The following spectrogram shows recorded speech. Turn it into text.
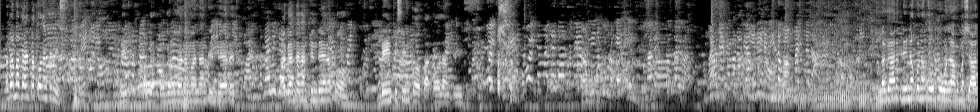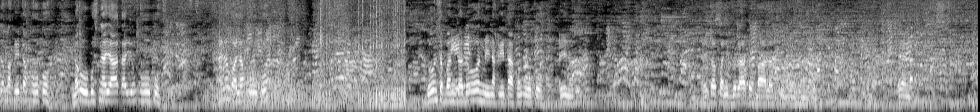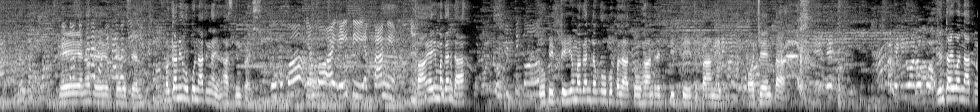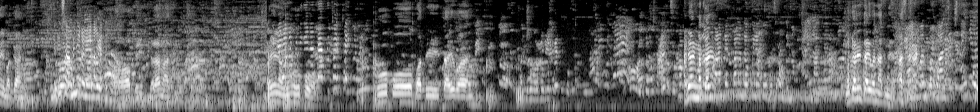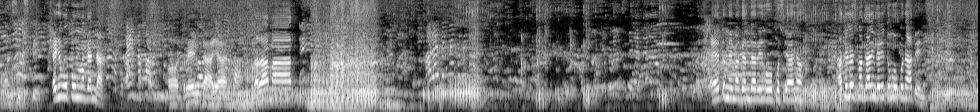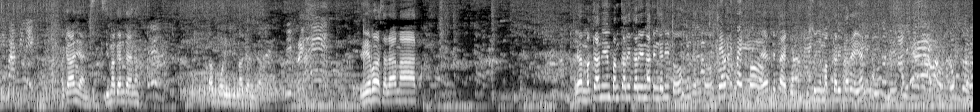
Madam, magkano yung patolang tinis? Pag paganda naman ng tindera. Paganda ng tindera po. 25 patolang tinis. Naghanap din ako ng upo. Wala ako masyadong makitang upo. Naubos na yata yung upo. Ano, walang upo. Doon sa banda doon, may nakita akong upo. Ayun o. Ito, panigurado, balag tungkol din ito. Ayan. Eh, ano, kay Carousel. Magkano yung upo natin ngayon? Asking price. Upo po, yan po ay 80 at pangit. Pa, eh, yung maganda, 250 po. 250. Yung magandang upo pala, 250. Ito pangit, 80. Yung Taiwan natin ngayon, magkano? Hindi po sa amin yan, kinuha lang natin po. Okay, salamat. Ayun o, yung upo. Upo, pati Taiwan. Ayan, magkano, 100 pa lang daw di magkano yung Taiwan natin ngayon? Po, 160. 160. Eh, yung upo mo maganda? Oh, 30. Yan. Salamat. Eto, may maganda rin upo si ano. Ate Los, magaling ganitong upo natin. Magkano yan? Di maganda, no? Sampo yung di maganda. Sige ba, salamat. Ayan, magkano yung pangkari-kari natin ganito? Ganito. 35 po. 35. Kung gusto nyo magkari-kari, yan. Dito. Dugdog.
